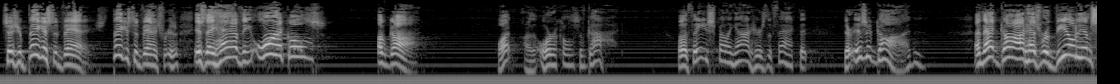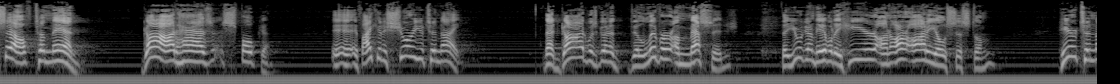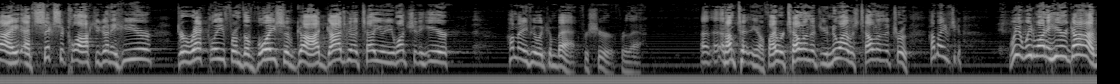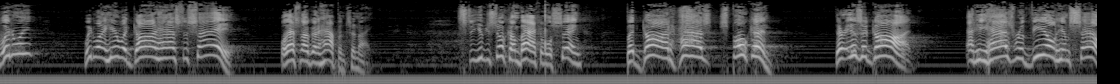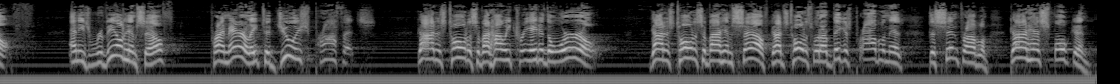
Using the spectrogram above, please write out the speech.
He says your biggest advantage, biggest advantage for Israel is they have the oracles of God. What are the oracles of God? Well, the thing he's spelling out here is the fact that there is a God, and that God has revealed himself to men. God has spoken if I could assure you tonight that God was going to deliver a message that you were going to be able to hear on our audio system, here tonight at 6 o'clock, you're going to hear directly from the voice of God. God's going to tell you He wants you to hear. How many of you would come back for sure for that? And, I'm, te- you know, if I were telling it, you knew I was telling the truth. How many? We, we'd want to hear God, wouldn't we? We'd want to hear what God has to say. Well, that's not going to happen tonight. You can still come back and we'll sing, but God has spoken. There is a God, and He has revealed Himself. And He's revealed Himself primarily to Jewish prophets. God has told us about how He created the world. God has told us about Himself. God's told us what our biggest problem is the sin problem. God has spoken.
